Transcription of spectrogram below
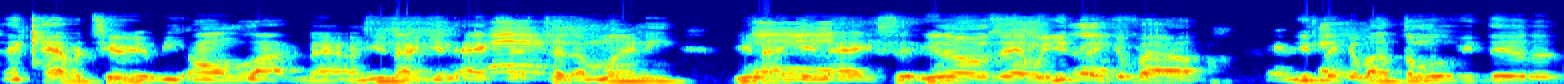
that cafeteria be on lockdown. You're not getting access to the money. You're not getting Eh. access. You know what I'm saying? When you think about you think about the movie theater,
